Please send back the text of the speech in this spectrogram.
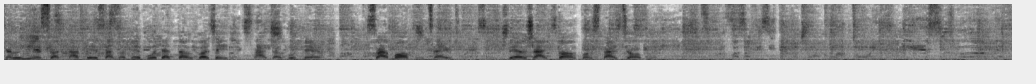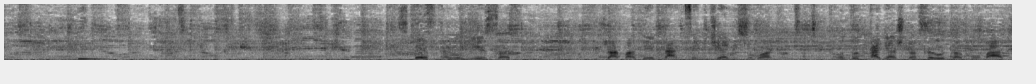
Круїз от написано, не буде тормозити. Треба буде самому цей держати тормоз на цьому. От, щоб обігнати цих челіків. Ну тут, звісно, круто бувати.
